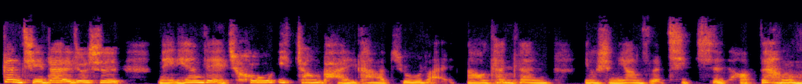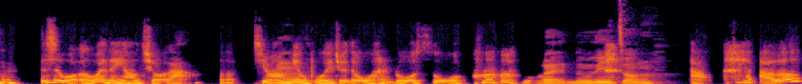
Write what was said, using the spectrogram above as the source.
更期待的就是每天可以抽一张牌卡出来，然后看看有什么样子的启示哈，这样 这是我额外的要求啦。希望 Miu 不会觉得我很啰嗦。不会，努力中。好，好喽，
